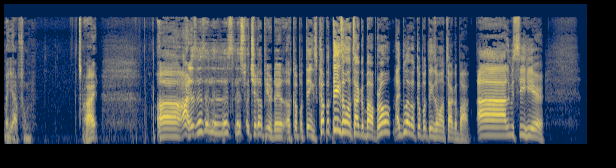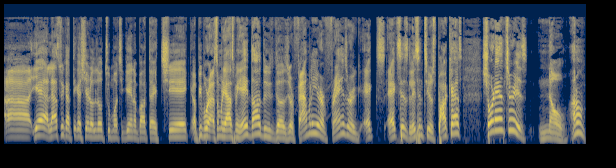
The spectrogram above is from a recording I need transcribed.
but yeah, from all right. Uh, all right, let's let's let's let's switch it up here. A couple things, couple things I want to talk about, bro. I do have a couple things I want to talk about. Uh, let me see here. Uh, yeah, last week I think I shared a little too much again about that chick. Uh, people were somebody asked me, "Hey, dog, do, does your family or friends or ex exes listen to your podcast?" Short answer is no. I don't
